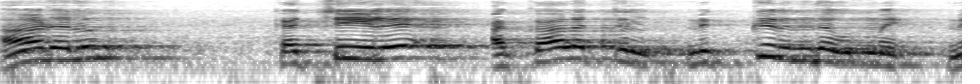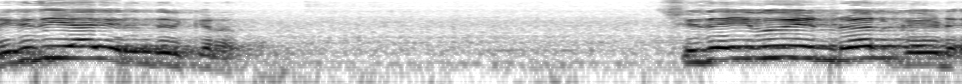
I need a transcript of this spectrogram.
ஆடலும் கட்சியிலே அக்காலத்தில் மிக்க இருந்த உண்மை மிகுதியாக இருந்திருக்கிறது. சிதைவு என்றால் கேடு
